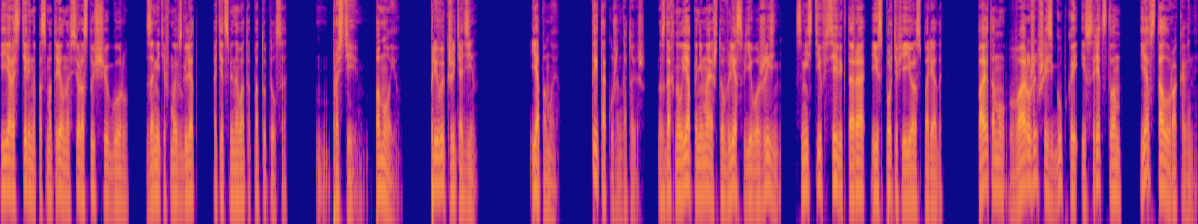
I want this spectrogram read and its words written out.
и я растерянно посмотрел на всю растущую гору. Заметив мой взгляд, Отец виновато потупился. «Прости, помою. Привык жить один». «Я помою. Ты так ужин готовишь». Вздохнул я, понимая, что влез в его жизнь сместив все вектора и испортив ее распорядок. Поэтому, вооружившись губкой и средством, я встал у раковины.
